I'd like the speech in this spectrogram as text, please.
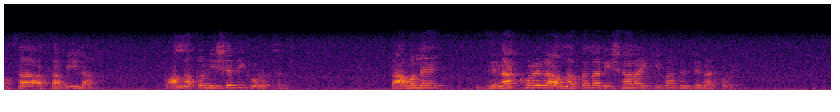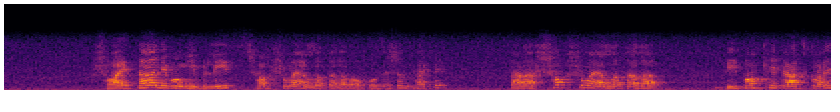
অসা আসাবিলা। তো আল্লাহ তো নিষেধই করেছেন। তাহলে জিনাখরেরা আল্লাহ তালার ইশারায় কীভাবে জিনা করে? শয়তান এবং ইবলিস সবসময় আল্লাহ তালার অপোজিশন থাকে। তারা সবসময় আল্লাহ তালার বিপক্ষে কাজ করে,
